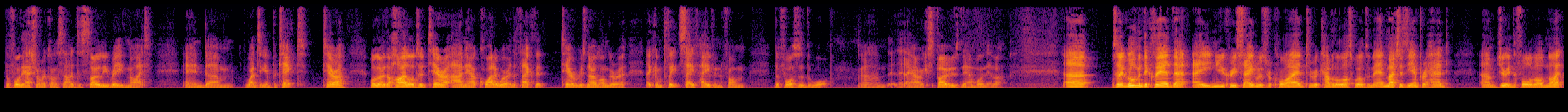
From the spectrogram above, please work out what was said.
before the Astronomicon started to slowly reignite and um, once again protect Terra. Although the High Lords of Terra are now quite aware of the fact that Terra is no longer a, a complete safe haven from the forces of the warp. Um, they are exposed now more than ever. Uh, so Guilliman declared that a new crusade was required to recover the lost worlds of man, much as the Emperor had um, during the fall of Old Night.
